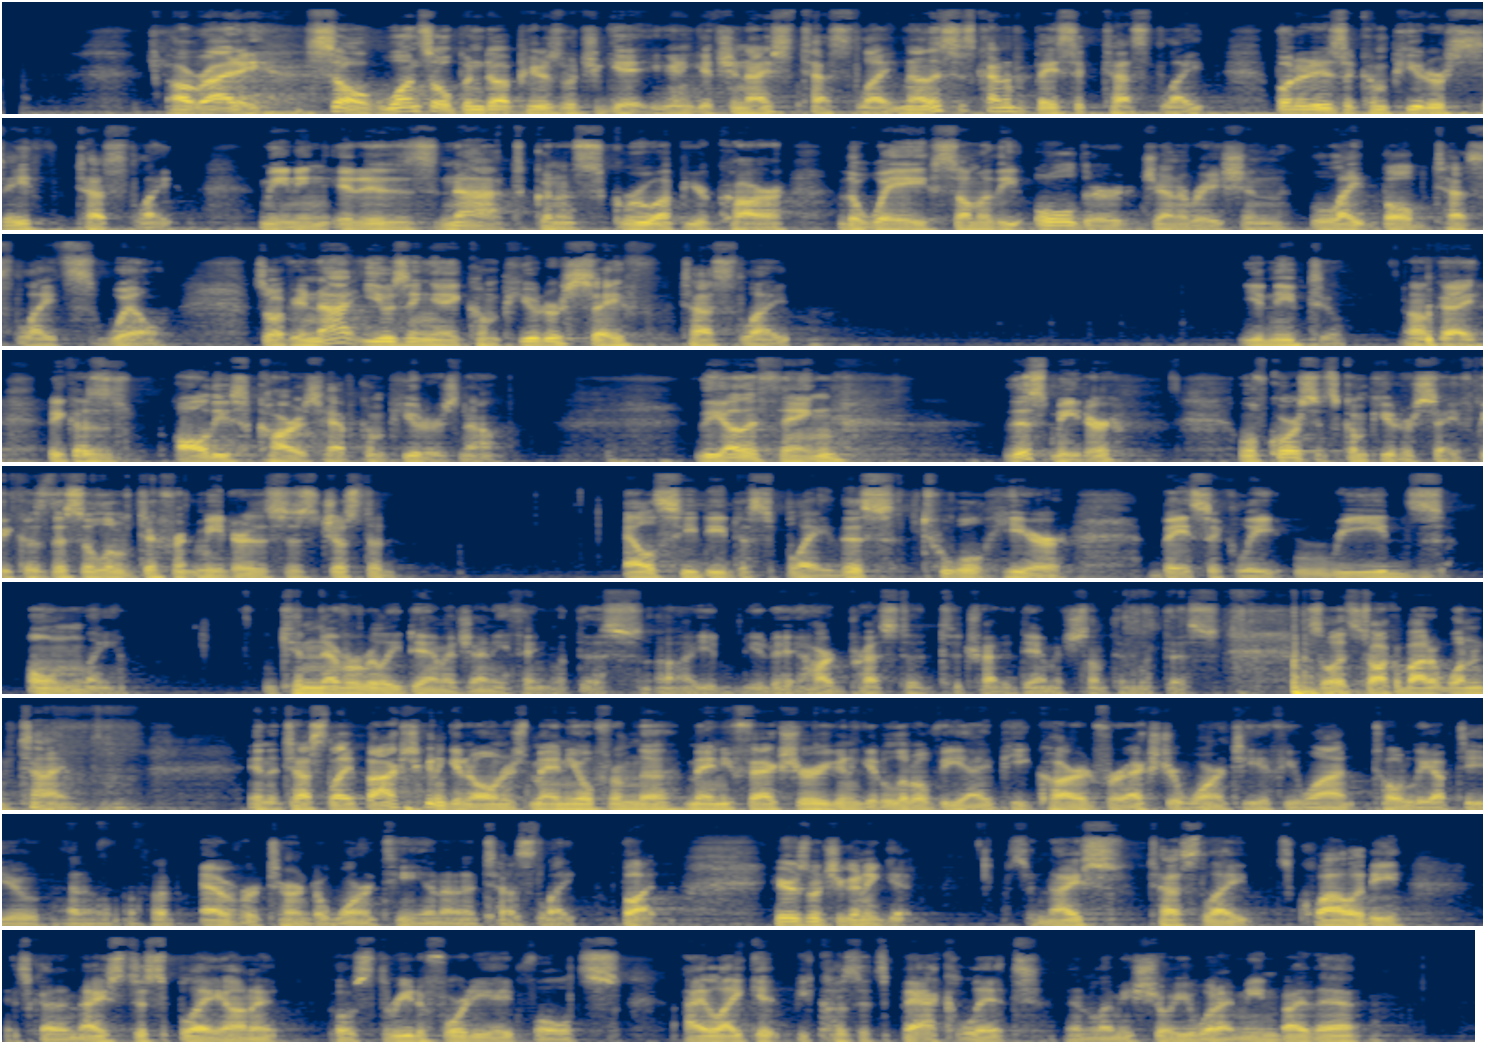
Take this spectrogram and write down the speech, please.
Alrighty, so once opened up, here's what you get. You're going to get your nice test light. Now, this is kind of a basic test light, but it is a computer safe test light, meaning it is not going to screw up your car the way some of the older generation light bulb test lights will. So if you're not using a computer safe test light, you need to, okay? Because all these cars have computers now. The other thing, this meter, well, of course it's computer safe because this is a little different meter. This is just a LCD display. This tool here basically reads only. You can never really damage anything with this. Uh, you'd, you'd be hard pressed to, to try to damage something with this. So let's talk about it one at a time. In the test light box, you're going to get an owner's manual from the manufacturer. You're going to get a little VIP card for extra warranty if you want. Totally up to you. I don't know if I've ever turned a warranty in on a test light, but here's what you're going to get. It's a nice test light. It's quality. It's got a nice display on it. Goes 3 to 48 volts. I like it because it's backlit. And let me show you what I mean by that.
